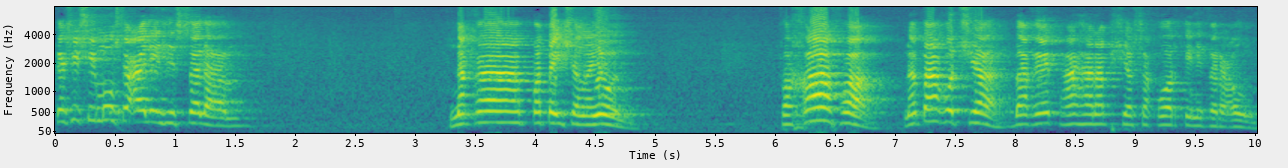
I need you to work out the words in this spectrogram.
kasi si Musa alayhi salam, nakapatay siya ngayon. Fakhafa, natakot siya. Bakit? Haharap siya sa korte ni Faraon.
